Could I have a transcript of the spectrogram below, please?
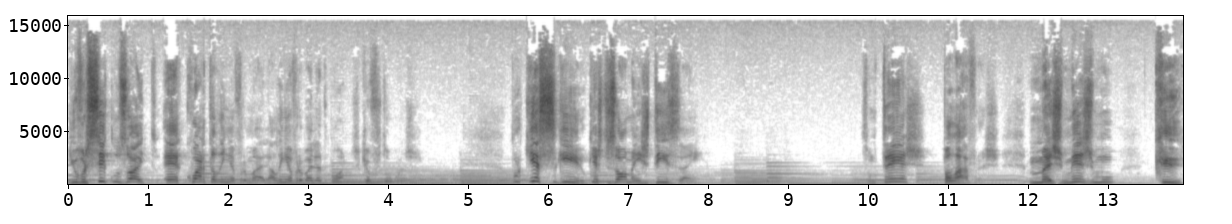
E o versículo 18 é a quarta linha vermelha, a linha vermelha de bónus que eu vos dou hoje. Porque a seguir, o que estes homens dizem são três palavras. Mas mesmo que,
